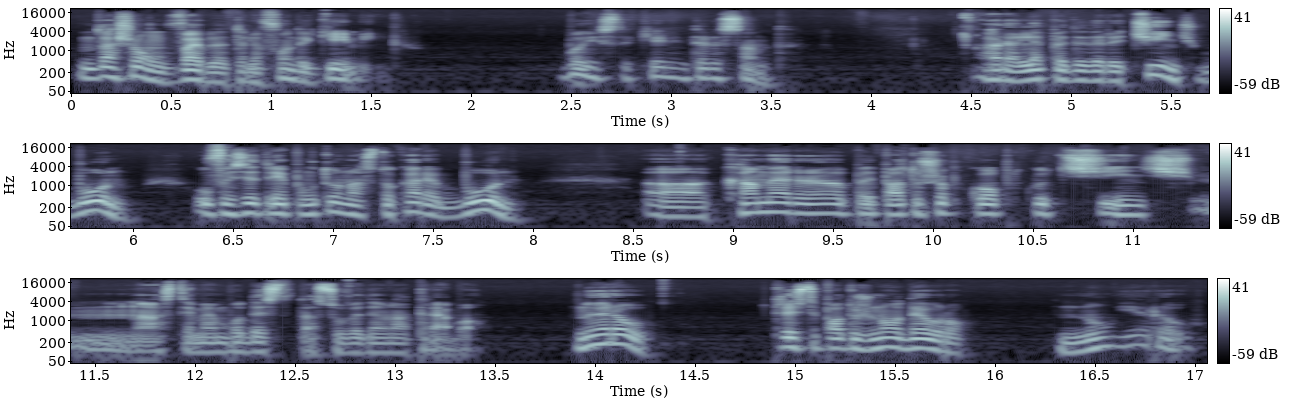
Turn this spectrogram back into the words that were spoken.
Îmi dă așa un vibe de telefon de gaming. Băi, este chiar interesant. Are LPDDR5, bun. UFS 3.1, stocare, bun. Uh, cameră pe 48 cu 8 cu 5, mm, asta e mai modestă, dar să o vedem la treabă. Nu e rău. 349 de euro. Nu e rău.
